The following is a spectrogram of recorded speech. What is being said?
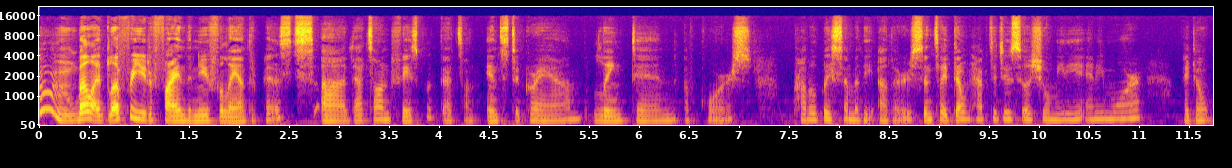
Hmm, well, I'd love for you to find the New Philanthropists. Uh, that's on Facebook, that's on Instagram, LinkedIn, of course, probably some of the others. Since I don't have to do social media anymore, I don't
